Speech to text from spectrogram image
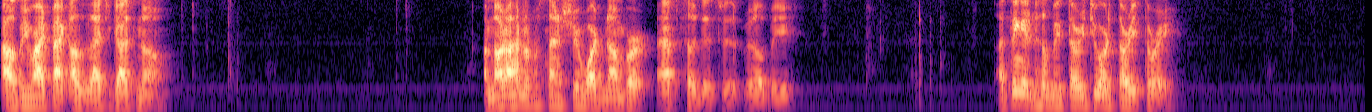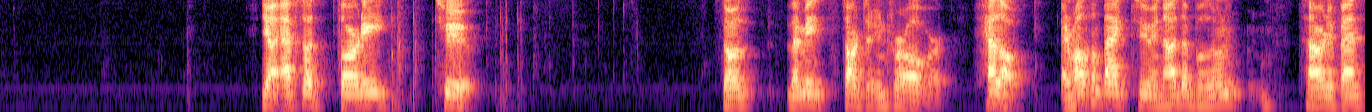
I'll be right back. I'll let you guys know. I'm not 100% sure what number episode this will be. I think it'll be 32 or 33. Yeah, episode 32. So let me start the intro over. Hello, and welcome back to another Bloons Tower Defense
